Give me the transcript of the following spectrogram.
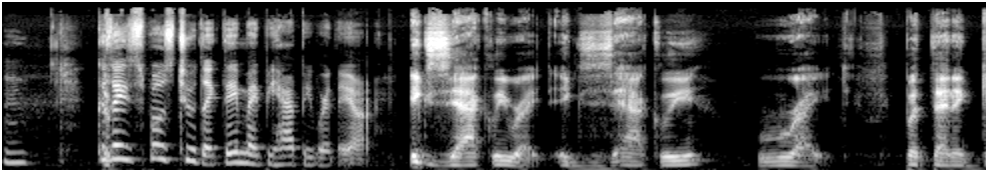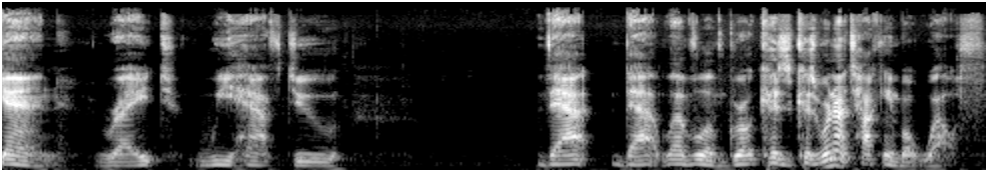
Hmm. Because I suppose too, like they might be happy where they are. Exactly right. Exactly right. But then again, right, we have to that that level of growth cuz cuz we're not talking about wealth.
